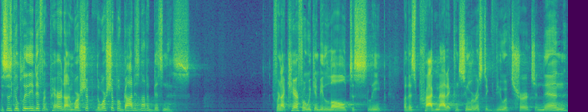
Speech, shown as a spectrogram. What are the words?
This is a completely different paradigm. Worship, the worship of God is not a business. If we're not careful, we can be lulled to sleep by this pragmatic, consumeristic view of church. And then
